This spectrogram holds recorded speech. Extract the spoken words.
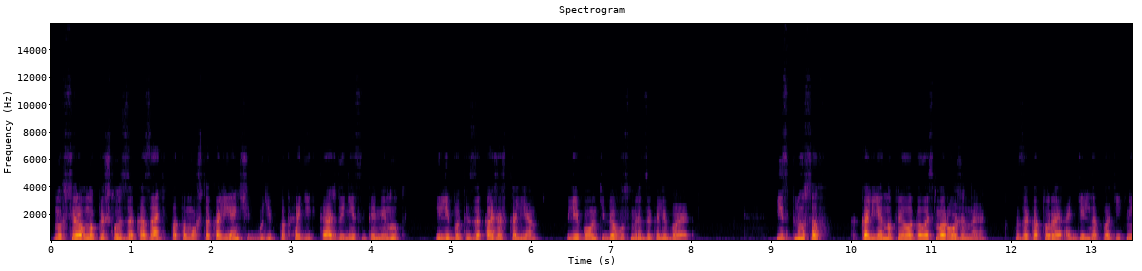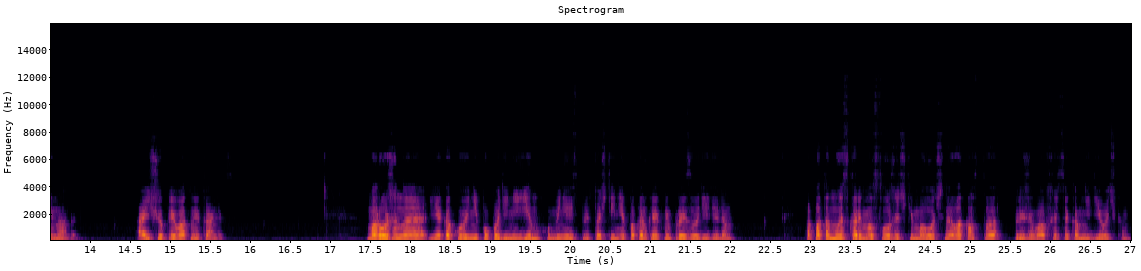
но все равно пришлось заказать, потому что кальянщик будет подходить каждые несколько минут и либо ты закажешь кальян, либо он тебя в усмерть заколебает. Из плюсов к кальяну прилагалось мороженое, за которое отдельно платить не надо. А еще приватный танец. Мороженое я какое ни попади не ем, у меня есть предпочтение по конкретным производителям. А потому я скормил с ложечки молочное лакомство, приживавшееся ко мне девочкам.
